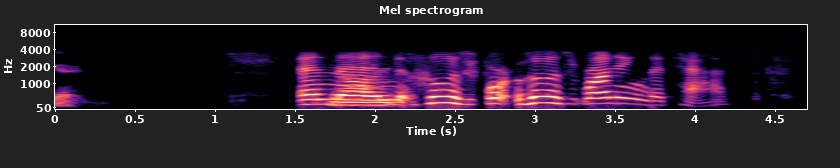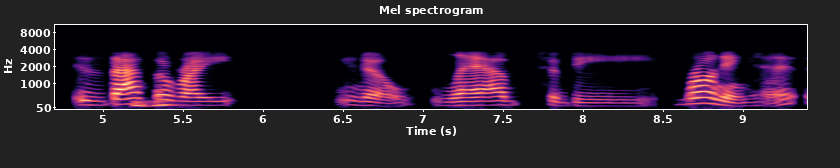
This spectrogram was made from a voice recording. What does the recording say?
Yes. And then who's for, who's running the test? Is that mm-hmm. the right, you know, lab to be running it?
